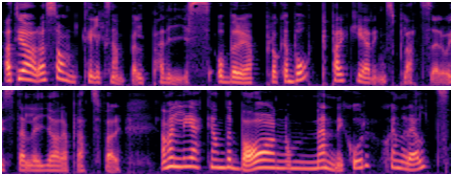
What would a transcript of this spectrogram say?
att göra som till exempel Paris och börja plocka bort parkeringsplatser och istället göra plats för ja, men lekande barn och människor generellt.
